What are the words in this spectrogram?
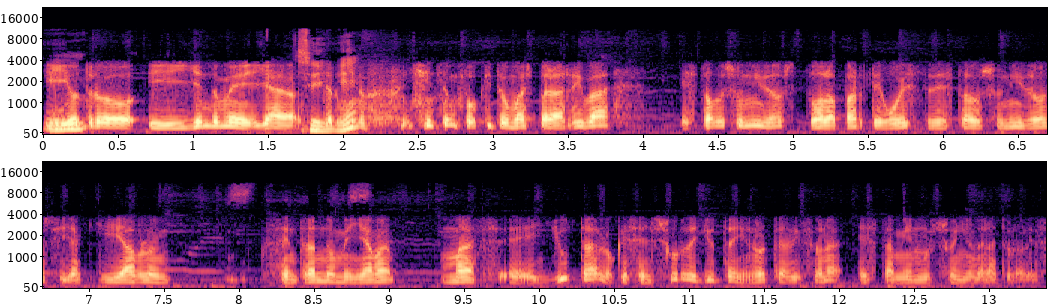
Y otro, y yéndome, ya termino, yendo un poquito más para arriba, Estados Unidos, toda la parte oeste de Estados Unidos, y aquí hablo centrándome ya más eh, Utah, lo que es el sur de Utah y el norte de Arizona, es también un sueño de naturaleza.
